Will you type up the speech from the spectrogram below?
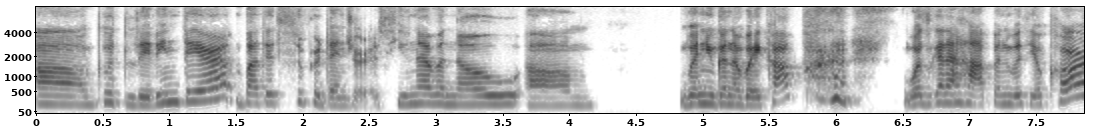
uh, good living there, but it's super dangerous. You never know um, when you're gonna wake up, what's gonna happen with your car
